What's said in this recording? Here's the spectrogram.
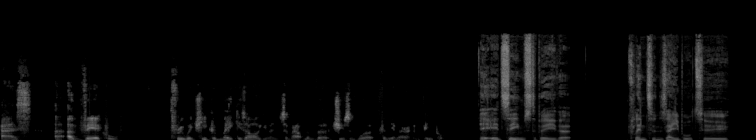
as a, a vehicle through which he could make his arguments about the virtues of work for the American people. It, it seems to be that Clinton's able to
